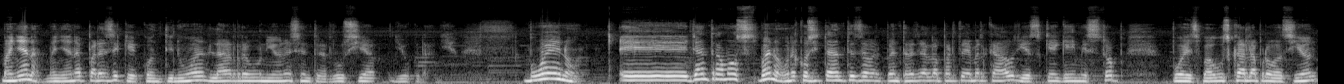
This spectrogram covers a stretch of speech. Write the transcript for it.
Mañana, mañana parece que continúan las reuniones entre Rusia y Ucrania. Bueno, eh, ya entramos, bueno, una cosita antes de entrar ya a la parte de mercados y es que GameStop pues va a buscar la aprobación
